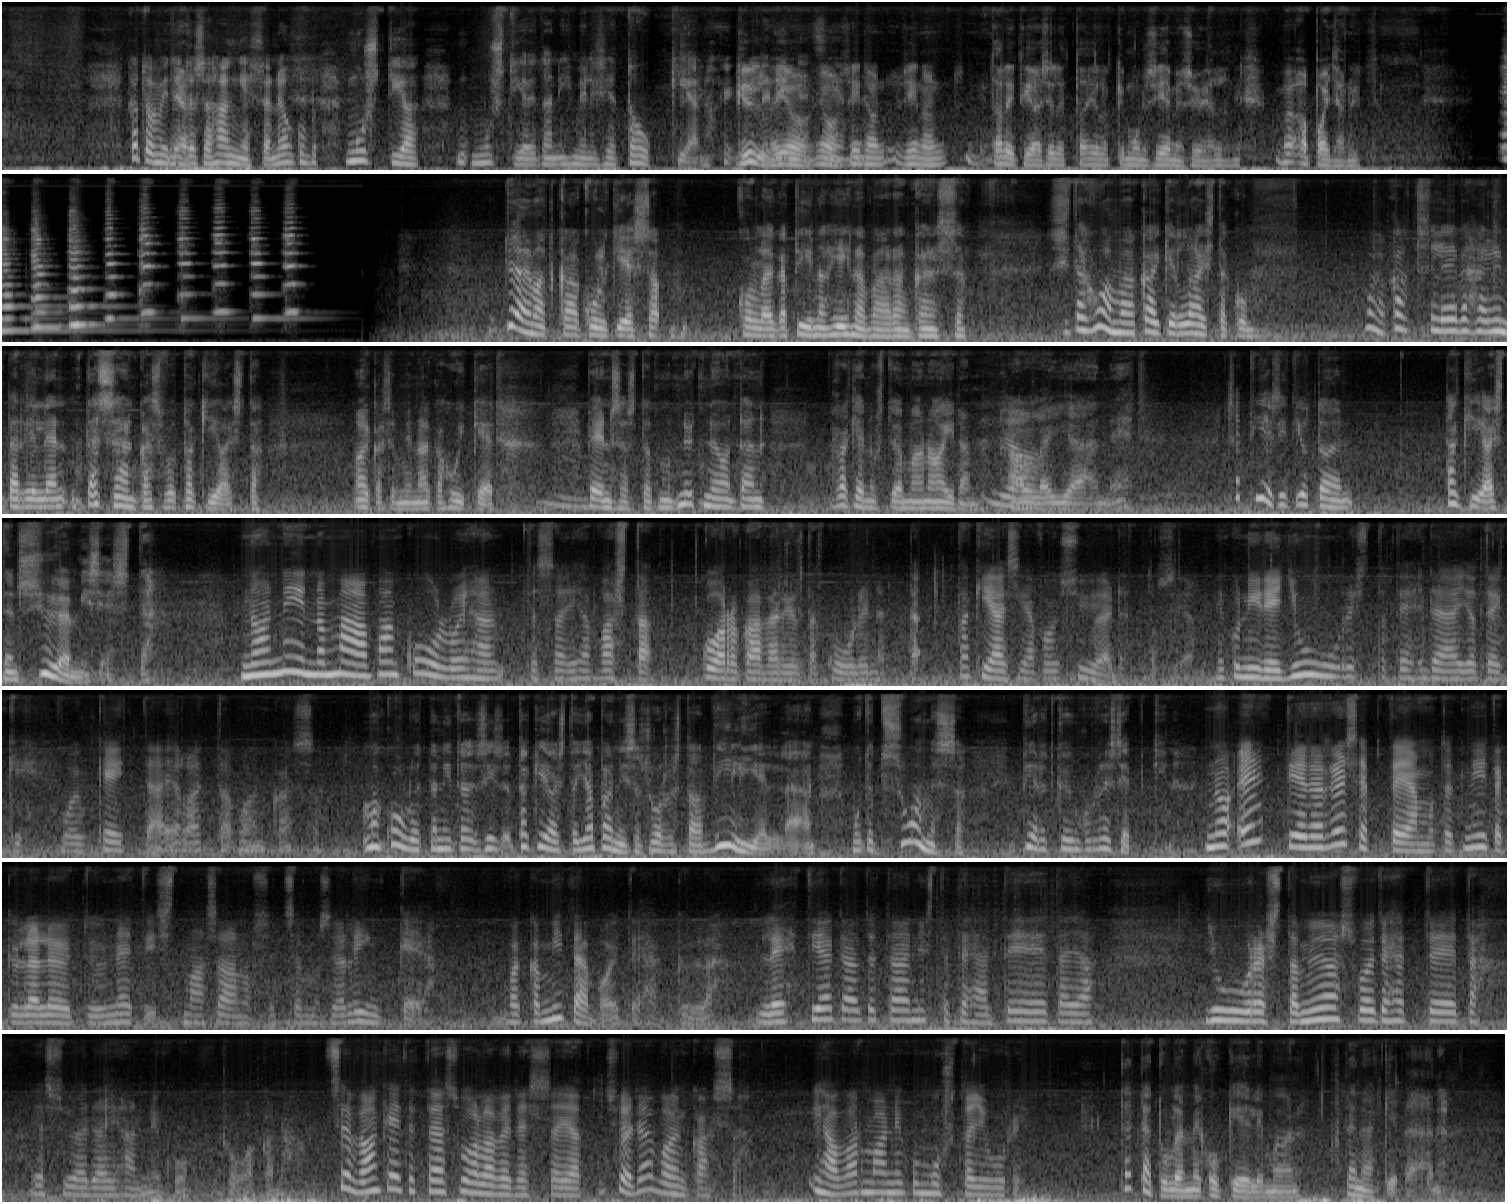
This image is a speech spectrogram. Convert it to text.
Kato miten ja. tuossa hangessa, ne on kuin mustia, mustia jotain ihmeellisiä toukkia. No, Kyllä, joo, joo. Siinä on, siinä on talitiaisille tai jollekin muun siemensyöjällä niin apaja nyt. Työmatkaa kulkiessa kollega Tiina Hihnavaaran kanssa. Sitä huomaa kaikenlaista, kun vaan katselee vähän ympärilleen. Tässähän kasvoi takiaista aikaisemmin aika huikeet mm. pensastot, mutta nyt ne on tämän rakennustyömaan aidan Joo. alle jääneet. Sä tiesit jotain takiaisten syömisestä. No niin, no mä oon vaan kuullut ihan tässä ihan vasta kuorokaverilta kuulin, että takiaisia voi syödä tosiaan. Ja kun niiden juurista tehdään jotenkin, voi keittää ja laittaa voin kanssa. Mä oon kuullut, että niitä siis takiaista Japanissa suorastaan viljellään, mutta että Suomessa tiedätkö jonkun reseptin? No en tiedä reseptejä, mutta että niitä kyllä löytyy netistä. Mä oon saanut sitten semmoisia linkkejä. Vaikka mitä voi tehdä kyllä. Lehtiä käytetään, niistä tehdään teetä ja juuresta myös voi tehdä teetä ja syödä ihan kuin ruokana. Se vaan keitetään suolavedessä ja syödään voin kanssa. Ihan varmaan niin kuin musta juuri. Tätä tulemme kokeilemaan tänä keväänä.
